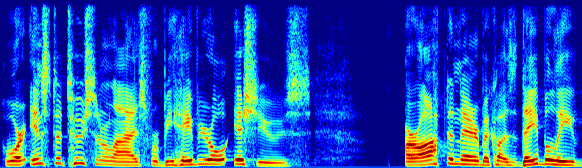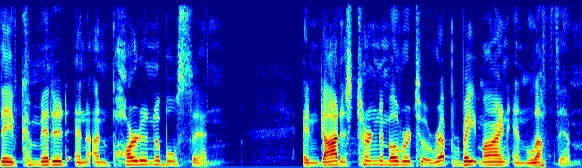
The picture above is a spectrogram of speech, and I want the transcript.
who are institutionalized for behavioral issues are often there because they believe they've committed an unpardonable sin. And God has turned them over to a reprobate mind and left them.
